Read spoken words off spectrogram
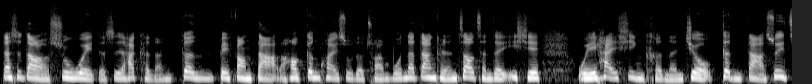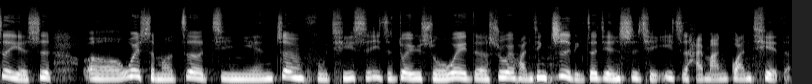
但是到了数位的是，它可能更被放大，然后更快速的传播，那当然可能造成的一些危害性可能就更大。所以这也是呃，为什么这几年政府其实一直对于所谓的数位环境治理这件事情，一直还蛮关切的。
